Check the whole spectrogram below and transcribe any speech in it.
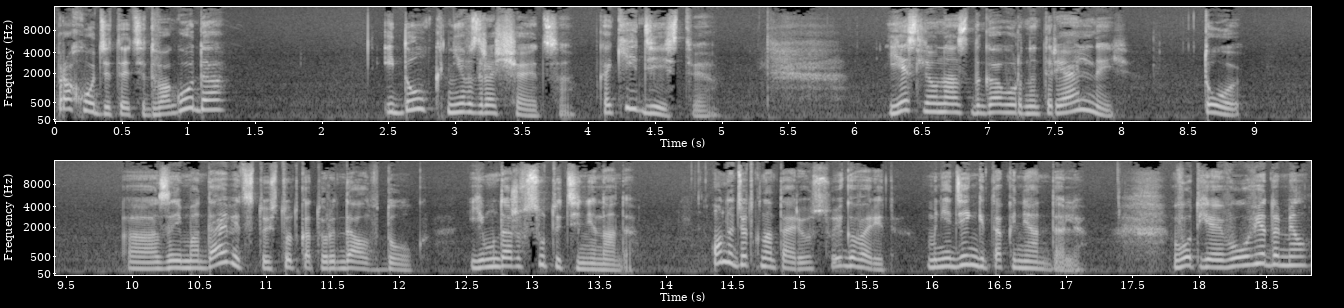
Проходит эти два года, и долг не возвращается. Какие действия? Если у нас договор нотариальный, то э, взаимодавец, то есть тот, который дал в долг, ему даже в суд идти не надо. Он идет к нотариусу и говорит, мне деньги так и не отдали. Вот я его уведомил,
